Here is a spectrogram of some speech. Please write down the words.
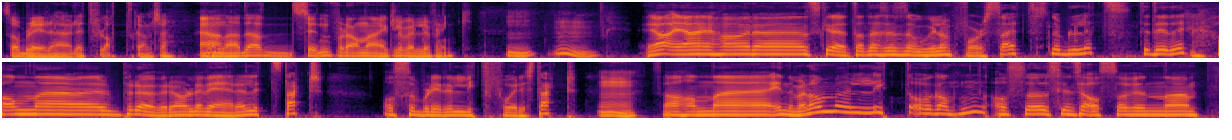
så blir det litt flatt, kanskje. Ja. Men eh, det er synd, for han er egentlig veldig flink. Ja, jeg har eh, skrevet at jeg syns William Forsythe snubler litt til tider. Han eh, prøver å levere litt sterkt, og så blir det litt for sterkt. Mm. Så han uh, innimellom litt over kanten. Og så syns jeg også hun eh,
